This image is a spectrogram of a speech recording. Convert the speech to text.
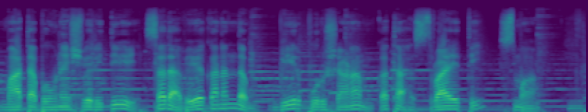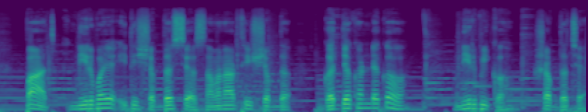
માતા ભુવનેશ્વરી દેવી સદા વિવેકાનંદમ વીર પુરુષાણામ કથા સ્વાયતિ સ્મ. પાંચ, નિર્ભય ઇતિ શબ્દસ્ય સમાનાર્થી શબ્દ ગદ્યખંડે કહ નિર્વિક શબ્દ છે.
